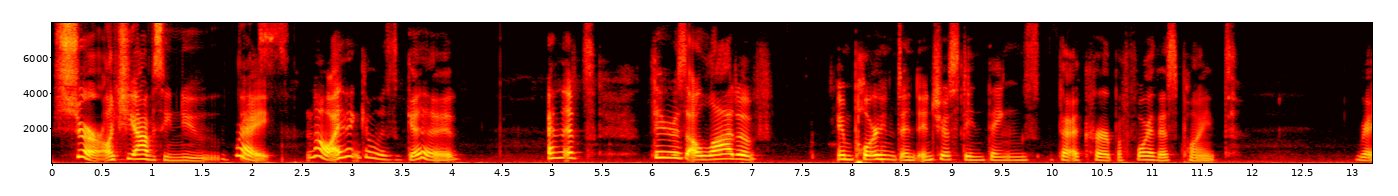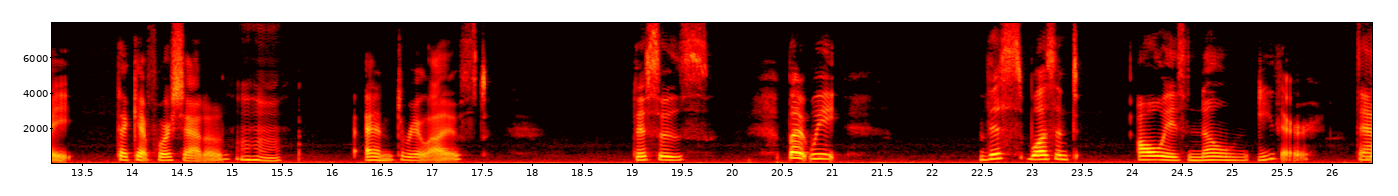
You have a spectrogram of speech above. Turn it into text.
Sure, like she obviously knew. Right. this. No, I think it was good. And it's there's a lot of important and interesting things that occur before this point. Right. That get foreshadowed Mhm. and realized. This is but we this wasn't always known either. That's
